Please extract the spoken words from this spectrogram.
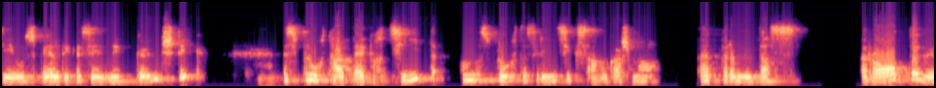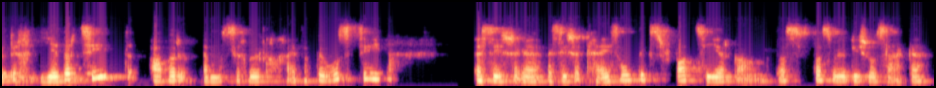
Die Ausbildungen sind nicht günstig. Mhm. Es braucht halt einfach Zeit und es braucht ein riesiges Engagement. Jemandem das raten würde ich jederzeit, aber er muss sich wirklich einfach bewusst sein, es ist, ein, es ist kein Sonntagsspaziergang, das, das würde ich schon sagen.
